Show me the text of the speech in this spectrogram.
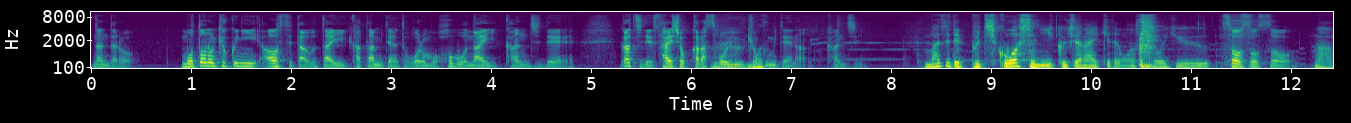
なんだろう元の曲に合わせた歌い方みたいなところもほぼない感じでガチで最初からそういう曲みたいな感じ。マジでぶち壊しに行くじゃないけども、そういう、そうそうそう。まあ、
